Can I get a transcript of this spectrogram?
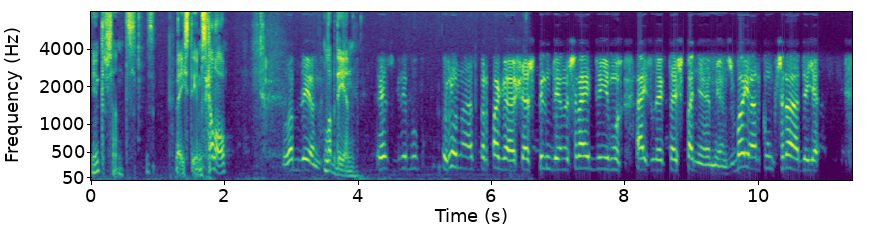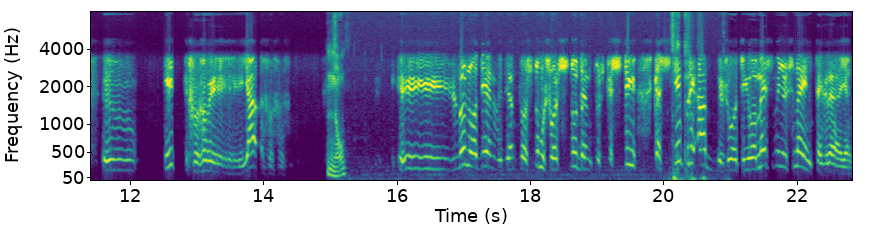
interesants veistījums. Halo! Labdien! Labdien! Es gribu runāt par pagājušās pirmdienas raidījumu aizliegtais paņēmiens. Bojārkungs rādīja, uh, it, ja, Nu, nu, no dienvidiem tos tumšos studentus, kas, sti, kas stipri apbežoti, jo mēs viņus neintegrējam.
